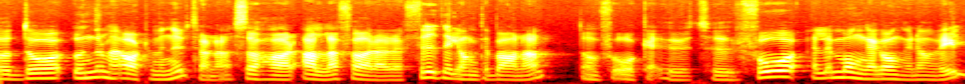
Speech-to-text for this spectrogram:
och då under de här 18 minuterna så har alla förare fri tillgång till banan. De får åka ut hur få eller många gånger de vill.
